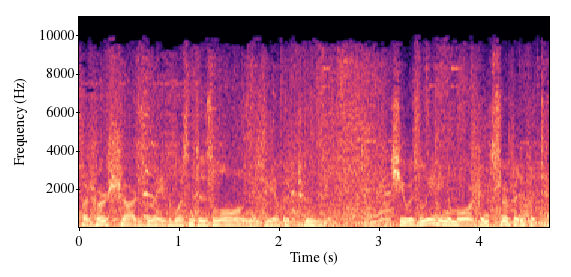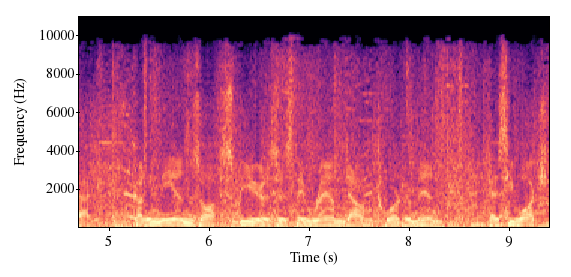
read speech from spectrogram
but her shard blade wasn't as long as the other two. She was leading a more conservative attack, cutting the ends off spears as they rammed out toward her men. As he watched,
